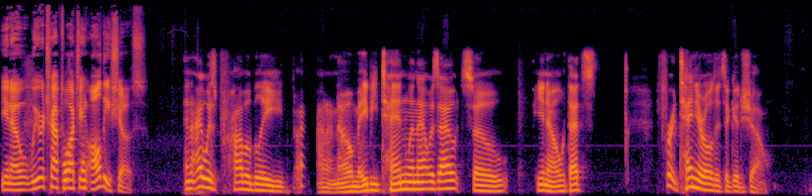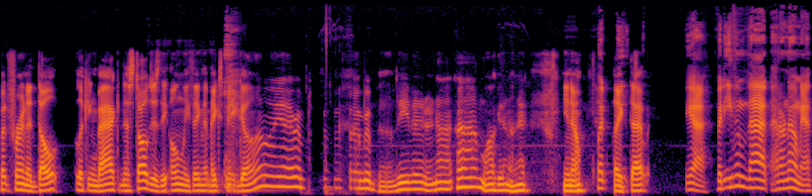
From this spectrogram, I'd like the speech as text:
You know, we were trapped Well, watching and- all these shows. and I was probably I don't know maybe ten when that was out. So you know that's for a ten year old it's a good show, but for an adult looking back, nostalgia is the only thing that makes me go, oh yeah, I remember, believe it or not, I'm walking on it. You know, But like that. Yeah, but even that, I don't know, man.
